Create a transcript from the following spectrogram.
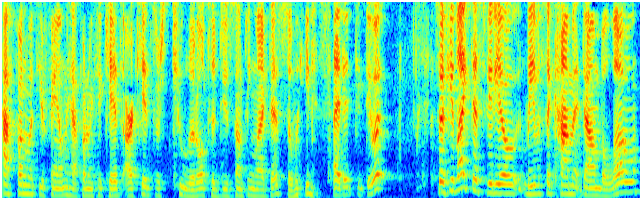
have fun with your family, have fun with your kids. Our kids are too little to do something like this, so we decided to do it. So if you like this video, leave us a comment down below.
